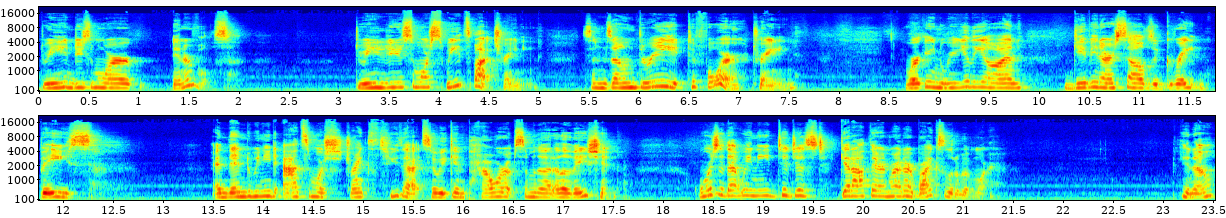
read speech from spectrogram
Do we need to do some more intervals? Do we need to do some more sweet spot training? Some zone three to four training? Working really on giving ourselves a great base. And then do we need to add some more strength to that so we can power up some of that elevation? Or is it that we need to just get out there and ride our bikes a little bit more? You know?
